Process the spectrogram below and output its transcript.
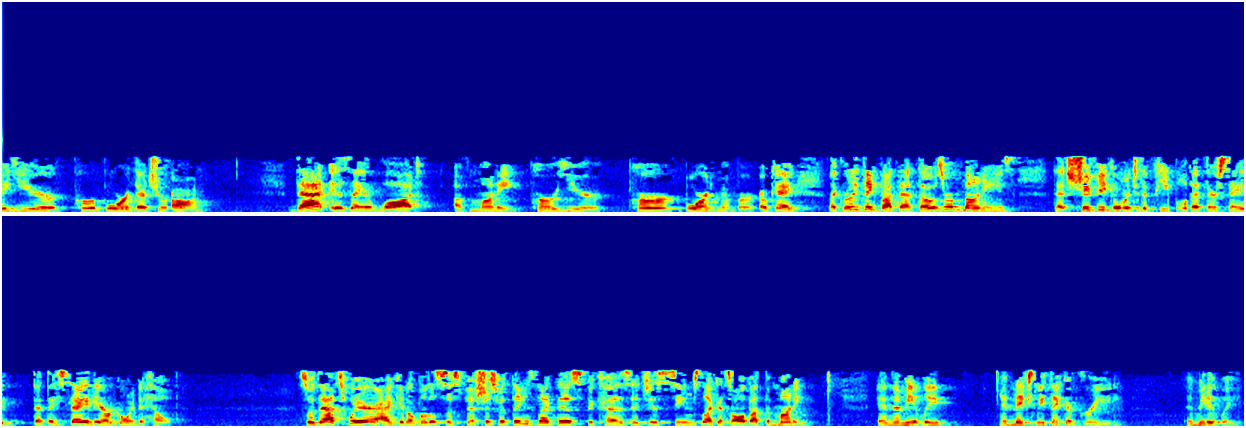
a year per board that you're on, that is a lot of money per year, per board member, okay? Like really think about that. Those are monies that should be going to the people that they say, that they say they are going to help. So that's where I get a little suspicious with things like this because it just seems like it's all about the money. And immediately it makes me think of greed. Immediately.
